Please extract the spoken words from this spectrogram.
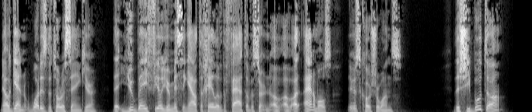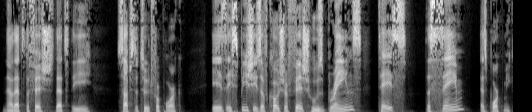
Now again, what is the Torah saying here? That you may feel you're missing out the chayla of the fat of a certain of, of uh, animals. There's kosher ones. The shibuta, now that's the fish, that's the substitute for pork, is a species of kosher fish whose brains taste the same as pork meat.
